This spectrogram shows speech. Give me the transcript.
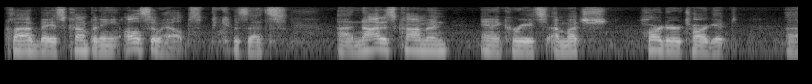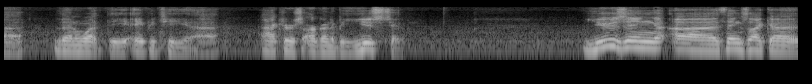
cloud-based company also helps because that's uh, not as common and it creates a much harder target uh, than what the APT uh, actors are going to be used to. Using uh, things like uh,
